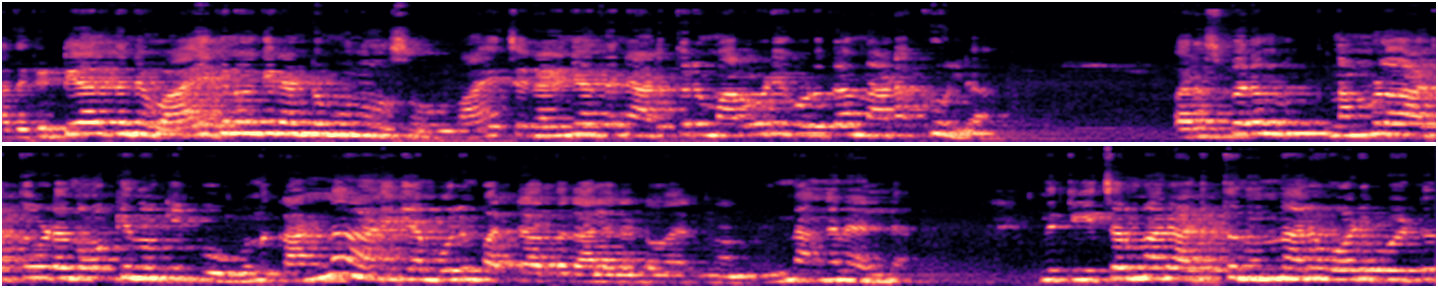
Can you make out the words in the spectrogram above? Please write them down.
അത് കിട്ടിയാൽ തന്നെ വായിക്കണമെങ്കിൽ രണ്ട് മൂന്ന് ദിവസവും വായിച്ചു കഴിഞ്ഞാൽ തന്നെ അടുത്തൊരു മറുപടി കൊടുക്കാൻ നടക്കില്ല പരസ്പരം നമ്മൾ അടുത്തൂടെ നോക്കി നോക്കി പോകും. ഒന്ന് കണ്ണ് കാണിക്കാൻ പോലും പറ്റാത്ത കാലഘട്ടമായിരുന്നു അന്ന്. ഇന്ന് അങ്ങനെയല്ല. ഇന്ന് ടീച്ചർമാർ അടുത്ത് നിന്നാലും ഓടിപ്പോയിട്ട്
